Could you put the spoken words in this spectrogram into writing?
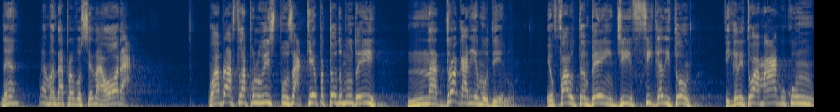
né, vai mandar pra você na hora. Um abraço lá pro Luiz, pro Zaqueu, pra todo mundo aí na Drogaria Modelo. Eu falo também de Figaliton Figaliton amargo com,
